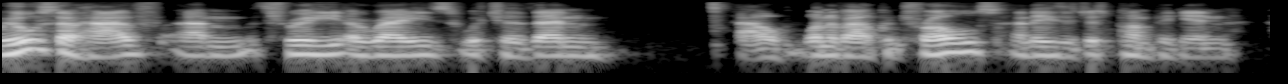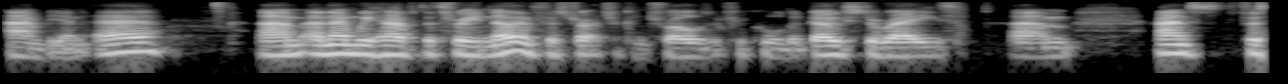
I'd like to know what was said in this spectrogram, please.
We also have um, three arrays, which are then our, one of our controls, and these are just pumping in ambient air. Um, and then we have the three no infrastructure controls, which we call the ghost arrays. Um, and for,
